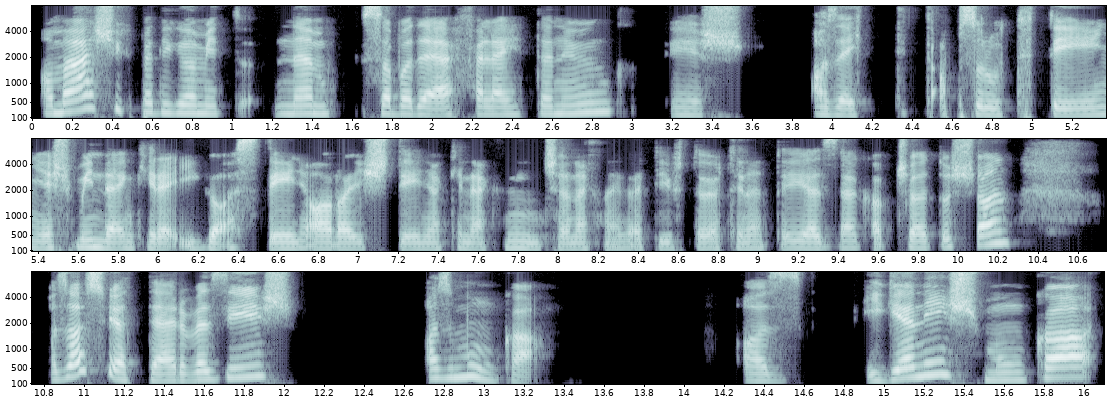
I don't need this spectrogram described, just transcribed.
A másik pedig, amit nem szabad elfelejtenünk, és az egy abszolút tény, és mindenkire igaz tény, arra is tény, akinek nincsenek negatív történetei ezzel kapcsolatosan, az az, hogy a tervezés az munka. Az igenis munka,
